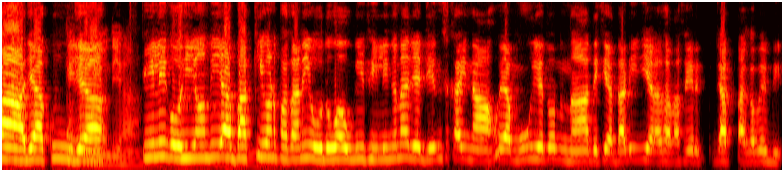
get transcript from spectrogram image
ਕਾ ਜਾਂ ਕੂ feeling ਜਾਂ ਹੁੰਦੀ, ਹਾਂ। ਫੀਲਿੰਗ ਉਹੀ ਆਉਂਦੀ ਆ। ਬਾਕੀ ਹੁਣ ਪਤਾ ਨਹੀਂ ਉਦੋਂ ਆਊਗੀ ਫੀਲਿੰਗ ਨਾ ਜੇ ਜਿੰਸ ਕਾਈ ਨਾ ਹੋਇਆ ਮੂੰਹ ਜੇ ਤੁਹਾਨੂੰ ਨਾ ਦਿਖਿਆ ਦਾੜੀ ਜੀ ਵਾਲਾ ਸਾਲਾ ਫਿਰ ਜਦ ਤੱਕ ਵੀ ਵੀ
